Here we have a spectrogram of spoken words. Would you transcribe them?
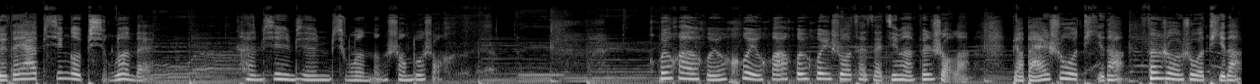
给大家拼个评论呗，看拼一拼评论能上多少。灰花回绘花灰灰说：“彩彩今晚分手了，表白是我提的，分手是我提的，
